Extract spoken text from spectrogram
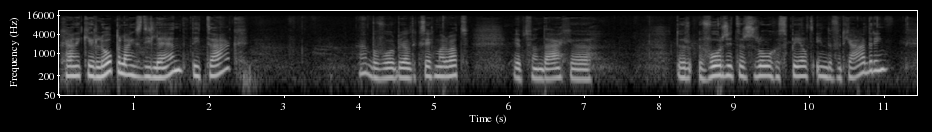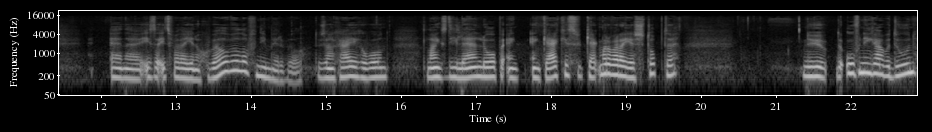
Ga een keer lopen langs die lijn, die taak, bijvoorbeeld, ik zeg maar wat, je hebt vandaag uh, de voorzittersrol gespeeld in de vergadering. En eh, is dat iets wat je nog wel wil of niet meer wil? Dus dan ga je gewoon langs die lijn lopen en, en kijk, eens, kijk maar waar je stopt. Hè. Nu, de oefening gaan we doen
